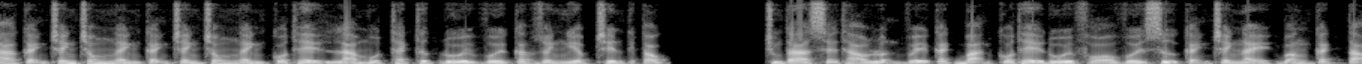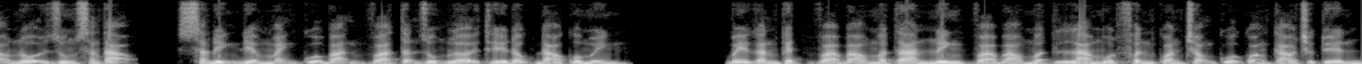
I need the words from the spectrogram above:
A cạnh tranh trong ngành cạnh tranh trong ngành có thể là một thách thức đối với các doanh nghiệp trên TikTok. Chúng ta sẽ thảo luận về cách bạn có thể đối phó với sự cạnh tranh này bằng cách tạo nội dung sáng tạo, xác định điểm mạnh của bạn và tận dụng lợi thế độc đáo của mình. B. Gắn kết và bảo mật an ninh và bảo mật là một phần quan trọng của quảng cáo trực tuyến.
